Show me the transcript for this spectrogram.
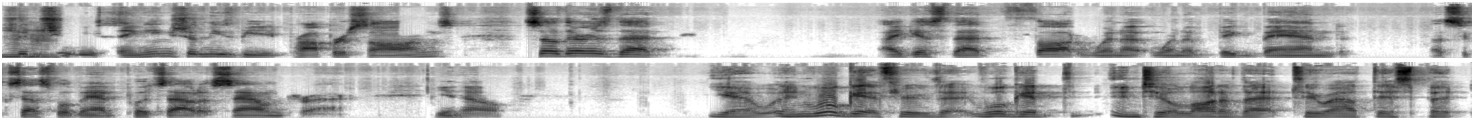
Shouldn't mm-hmm. she be singing? Shouldn't these be proper songs? So there is that, I guess, that thought when a when a big band, a successful band, puts out a soundtrack, you know. Yeah, and we'll get through that. We'll get into a lot of that throughout this, but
